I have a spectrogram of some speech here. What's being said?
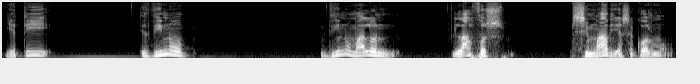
γιατί δίνω, δίνω μάλλον λάθος σημάδια σε κόσμο.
